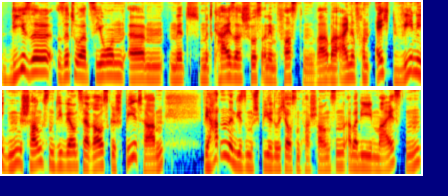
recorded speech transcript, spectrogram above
diese Situation ähm, mit, mit Kaisers Schuss an dem Pfosten war aber eine von echt wenigen Chancen, die wir uns herausgespielt haben. Wir hatten in diesem Spiel durchaus ein paar Chancen, aber die meisten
